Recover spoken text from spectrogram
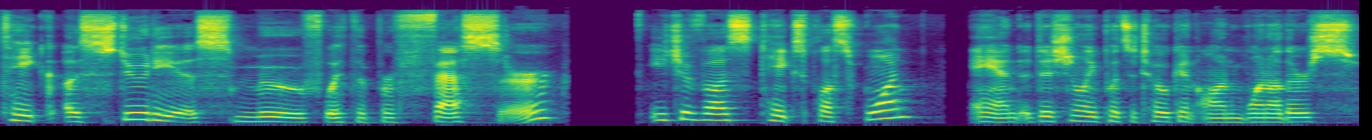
take a studious move with the professor. Each of us takes plus one and additionally puts a token on one other's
